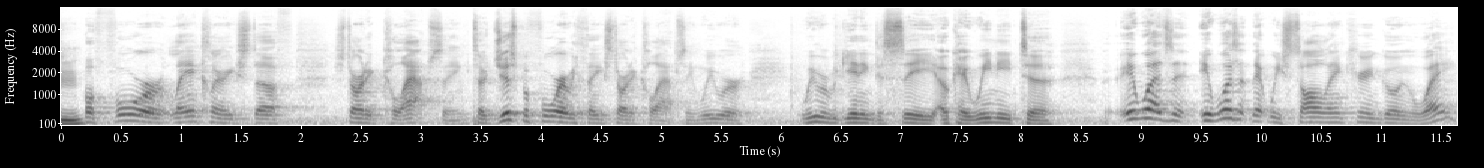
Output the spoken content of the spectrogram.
Mm-hmm. before land clearing stuff started collapsing. So just before everything started collapsing, we were we were beginning to see. Okay, we need to. It wasn't. It wasn't that we saw land clearing going away.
